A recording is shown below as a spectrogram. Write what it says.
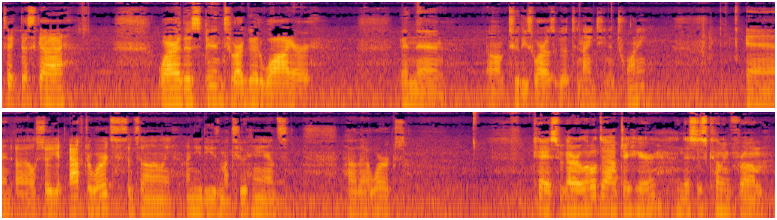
take this guy, wire this into our good wire, and then um, two of these wires will go to 19 and 20. And uh, I'll show you afterwards, since I only I need to use my two hands, how that works. Okay, so we got our little adapter here, and this is coming from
